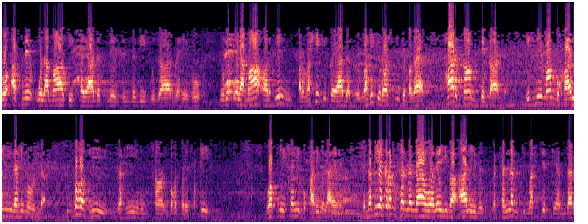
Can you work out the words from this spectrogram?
وہ اپنے علماء کی قیادت میں زندگی گزار رہے ہوں۔ کیونکہ علماء اور علم اور وحی کی قیادت، وحی کی روشنی کے بغیر ہر کام بیکار ہے۔ اس لیے امام بخاری رحیم اللہ بہت ہی ذہین انسان، بہت بڑے فقیر وہ اپنی صحیح بخاری میں لائے ہیں کہ نبی اکرم صلی اللہ علیہ و وسلم کی مسجد کے اندر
